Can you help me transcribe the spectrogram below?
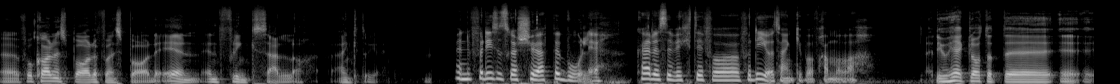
eh, for å kalle en spade for en spade, er en, en flink selger, enkelt og greit. Men for de som skal kjøpe bolig, hva er det som er viktig for, for de å tenke på fremover? Det er jo helt klart at eh, eh,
